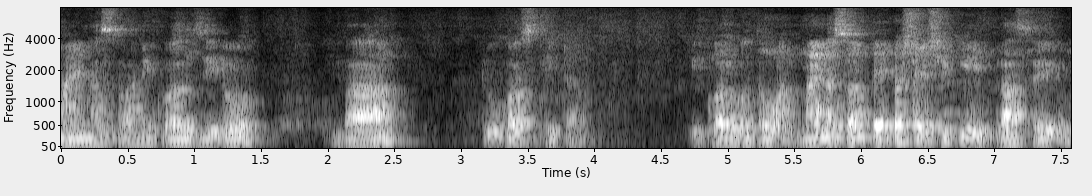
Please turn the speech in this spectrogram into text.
minus one equal zero বা টু কস থিটা ইকুয়াল কত ওয়ান মাইনাস ওয়ানটা এই পাশে এসে কি প্লাস হয়ে গেল?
